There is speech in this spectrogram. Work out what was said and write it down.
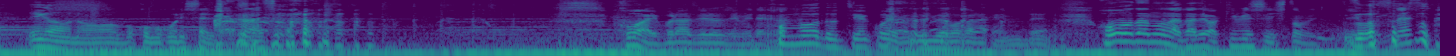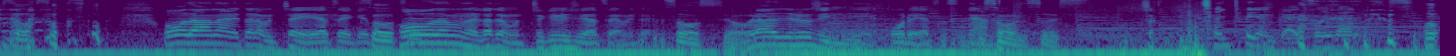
笑顔のボコボコにしたりとか。しますよ怖いブラジル人みたいな。本物どっちが声が全然わからへんみたいな。砲弾の中では厳しい人っていそううですねそうそうそうそう砲弾離れたらむっちゃええやつやけどそうそう砲弾の中でもむっちゃ厳しいやつやみたいな。そうっすよ。ブラジル人におるやつですねそうですそうです。めっちゃめっちゃ痛いやんけあいつみたいな。そう。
